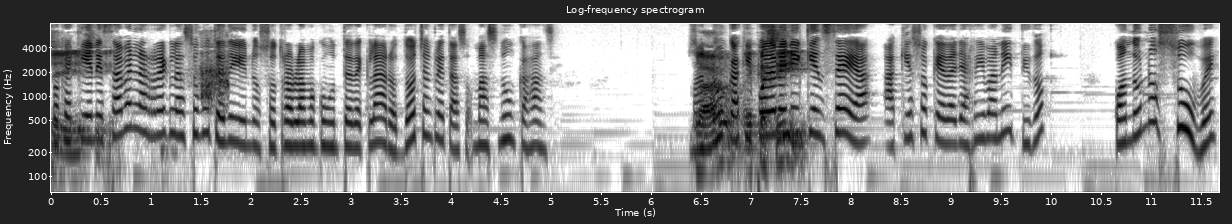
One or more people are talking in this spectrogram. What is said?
Porque Sí, quienes sí. saben las reglas son ustedes y nosotros hablamos con ustedes, claro. Dos chancletazos, más nunca, Hansi. Más Claro, nunca. Aquí que puede sí. venir quien sea. Aquí eso queda allá arriba nítido. Cuando uno sube,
